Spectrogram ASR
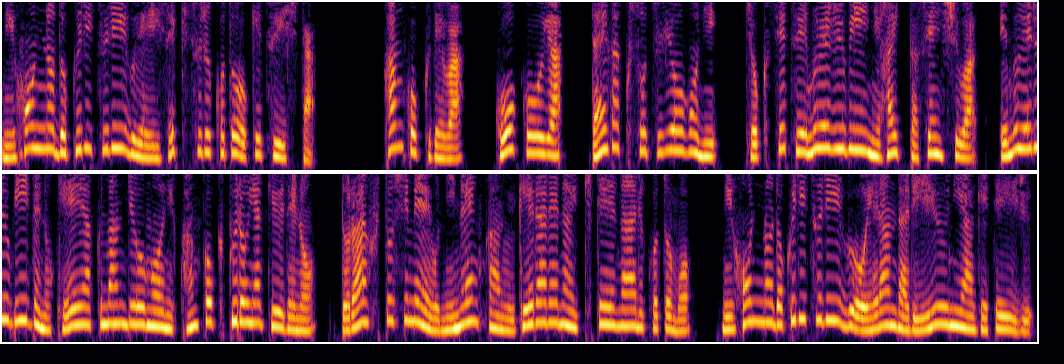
日本の独立リーグへ移籍することを決意した。韓国では、高校や大学卒業後に直接 MLB に入った選手は、MLB での契約満了後に韓国プロ野球でのドラフト指名を2年間受けられない規定があることも、日本の独立リーグを選んだ理由に挙げている。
